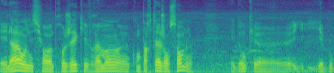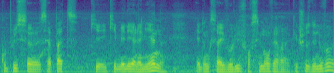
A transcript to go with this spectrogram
Et là, on est sur un projet qui est vraiment qu'on partage ensemble. Et donc, il y a beaucoup plus sa patte qui est, qui mêlée à la mienne. Et donc ça évolue forcément vers quelque chose de nouveau.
